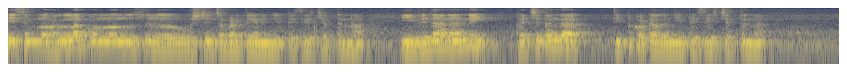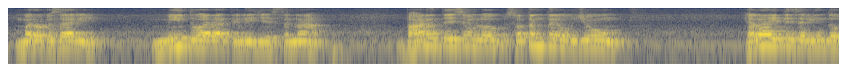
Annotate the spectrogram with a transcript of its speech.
దేశంలో అల్లా కొల్లోలు సృష్టించబడతాయని చెప్పేసి చెప్తున్నా. ఈ విధానాన్ని ఖచ్చితంగా తిప్పికొట్టాలని చెప్పేసి చెప్తున్నా. మరొకసారి మీ ద్వారా తెలియజేస్తున్న భారతదేశంలో స్వతంత్ర ఉద్యమం ఎలా అయితే జరిగిందో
